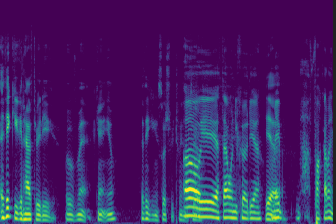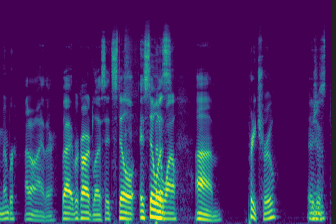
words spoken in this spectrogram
I think you can have 3D movement, can't you? I think you can switch between the Oh two. yeah, yeah, that one you could, yeah. Yeah. Maybe, ah, fuck, I don't remember. I don't either. But regardless, it's still it still Been a while. um pretty true. It was just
